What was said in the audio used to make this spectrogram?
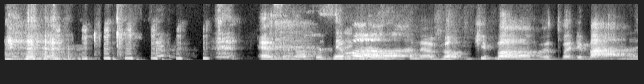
Essa é a nossa semana. Vamos que vamos. Eu estou animada.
